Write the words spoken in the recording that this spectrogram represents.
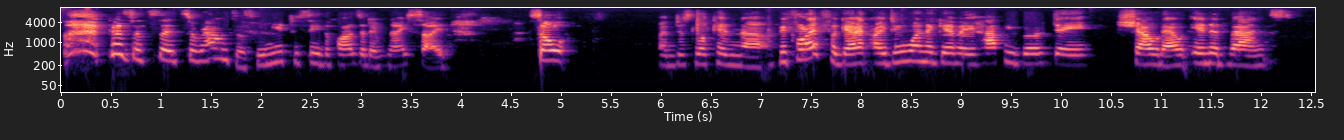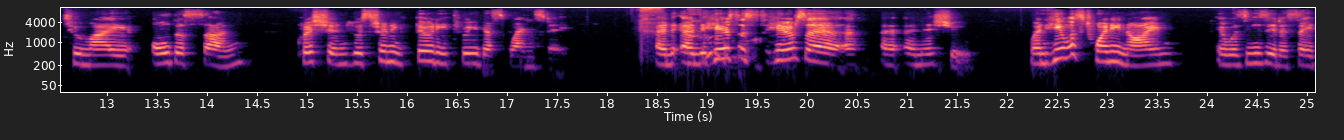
Because it's it surrounds us. We need to see the positive, nice side. So I'm just looking uh, before I forget, I do want to give a happy birthday shout out in advance to my oldest son, Christian, who's turning 33 this Wednesday. And and here's a here's a, a an issue. When he was 29, it was easy to say,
